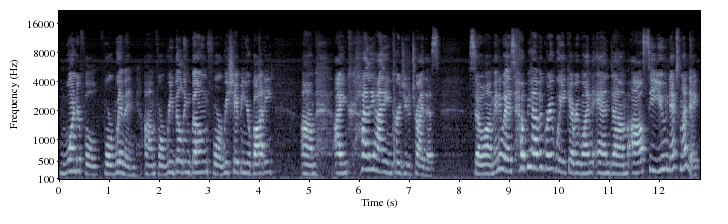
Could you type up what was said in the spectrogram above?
wonderful for women, um, for rebuilding bone, for reshaping your body. Um, I highly, highly encourage you to try this. So um, anyways, hope you have a great week, everyone, and um, I'll see you next Monday.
